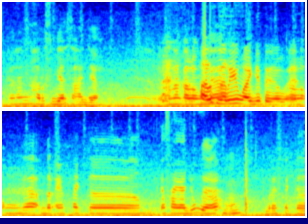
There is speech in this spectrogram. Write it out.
sekarang harus biasa aja karena kalau Harus enggak nerima gitu ya Mbak. kalau enggak berefek ke ke saya juga Mm-mm. berefek ke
